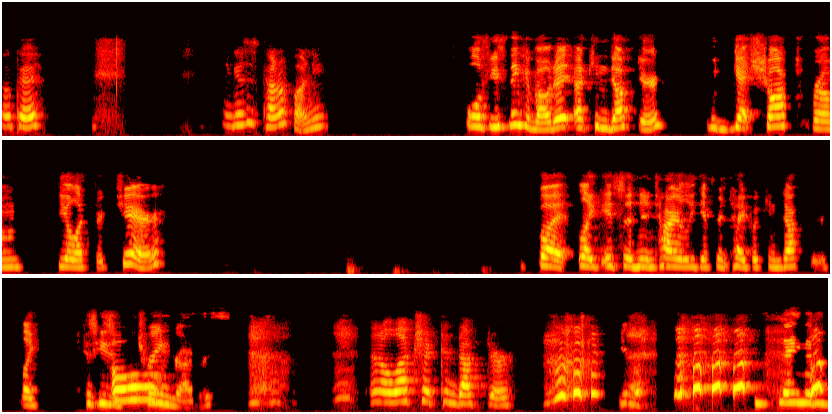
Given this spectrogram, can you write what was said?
Okay. I guess it's kind of funny. Well, if you think about it, a conductor would get shocked from the electric chair but like it's an entirely different type of conductor. Like because he's a Oh. train driver. An electric conductor. Yeah. Saying that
